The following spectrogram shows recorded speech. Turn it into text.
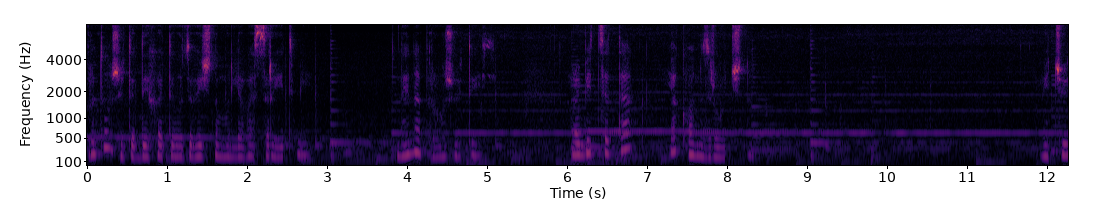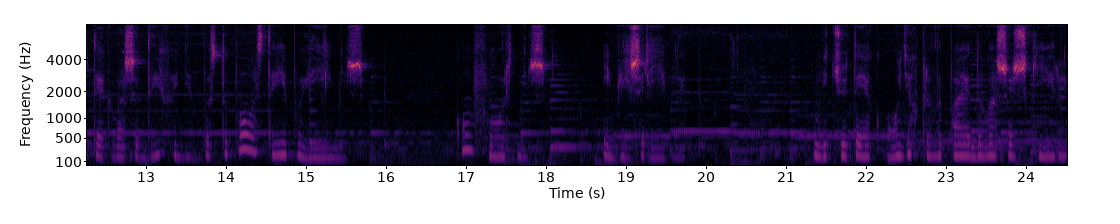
Продовжуйте дихати у звичному для вас ритмі. Не напружуйтесь. Робіть це так, як вам зручно. Відчуйте, як ваше дихання поступово стає повільніше, комфортніше і більш рівним. Відчуйте, як одяг прилипає до вашої шкіри.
